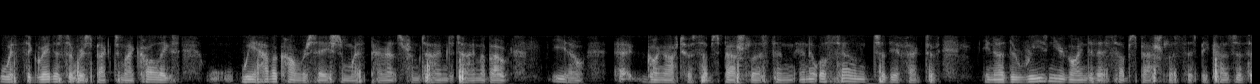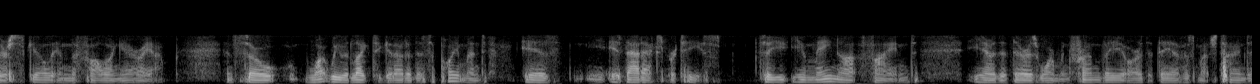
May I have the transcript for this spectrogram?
with the greatest of respect to my colleagues, we have a conversation with parents from time to time about, you know, uh, going off to a subspecialist, and, and it will sound to the effect of, you know, the reason you're going to this subspecialist is because of their skill in the following area. And so, what we would like to get out of this appointment is is that expertise. So you, you may not find you know that they're as warm and friendly or that they have as much time to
